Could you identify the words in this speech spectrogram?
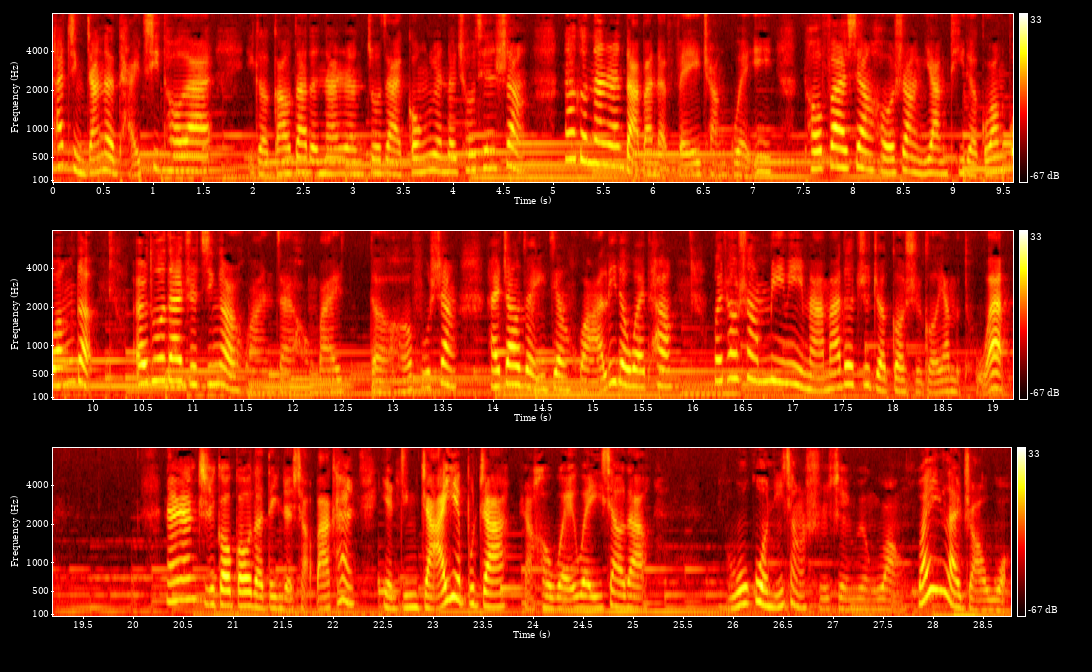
他紧张地抬起头来，一个高大的男人坐在公园的秋千上。那个男人打扮得非常诡异，头发像和尚一样剃得光光的，耳朵戴着金耳环，在红白的和服上还罩着一件华丽的外套，外套上密密麻麻地织着各式各样的图案。男人直勾勾地盯着小巴看，眼睛眨也不眨，然后微微一笑，道：“如果你想实现愿望，欢迎来找我。”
